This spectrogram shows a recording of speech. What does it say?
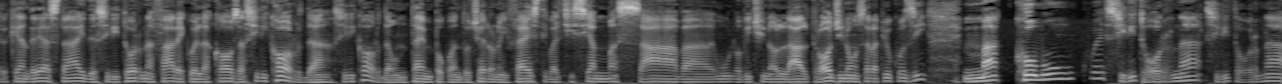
perché Andrea Steide si ritorna a fare quella cosa, si ricorda, si ricorda un tempo quando c'erano i festival, ci si ammassava uno vicino all'altro, oggi non sarà più così, ma comunque si ritorna, si ritorna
